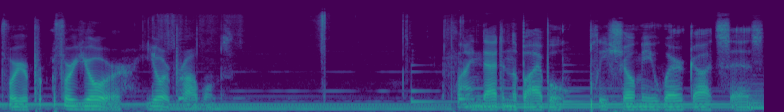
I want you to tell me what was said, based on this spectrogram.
for your for your your problems? Find that in the Bible. Please show me where God says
